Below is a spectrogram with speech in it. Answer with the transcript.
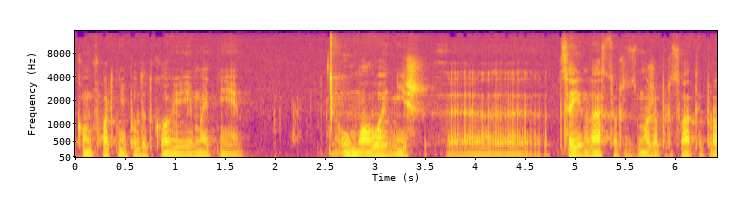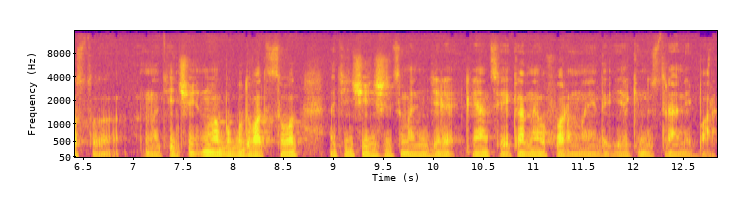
комфортні податкові і митні умови, ніж цей інвестор зможе працювати просто на тій чи ну або будувати завод на тій чи іншій земельній діля- ділянці, яка не оформлена як- індустріальний парк.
